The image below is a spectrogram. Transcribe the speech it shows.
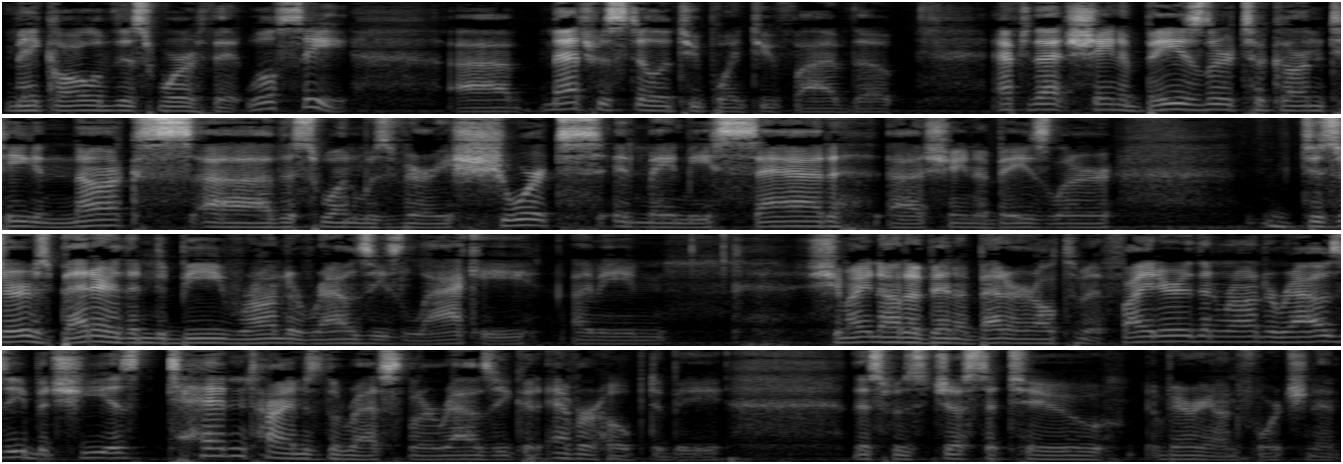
make all of this worth it. We'll see. Uh, match was still a 2.25 though. After that, Shayna Baszler took on Tegan Knox. Uh, this one was very short. It made me sad. Uh, Shayna Baszler deserves better than to be Ronda Rousey's lackey. I mean, she might not have been a better Ultimate Fighter than Ronda Rousey, but she is ten times the wrestler Rousey could ever hope to be. This was just a two, very unfortunate.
